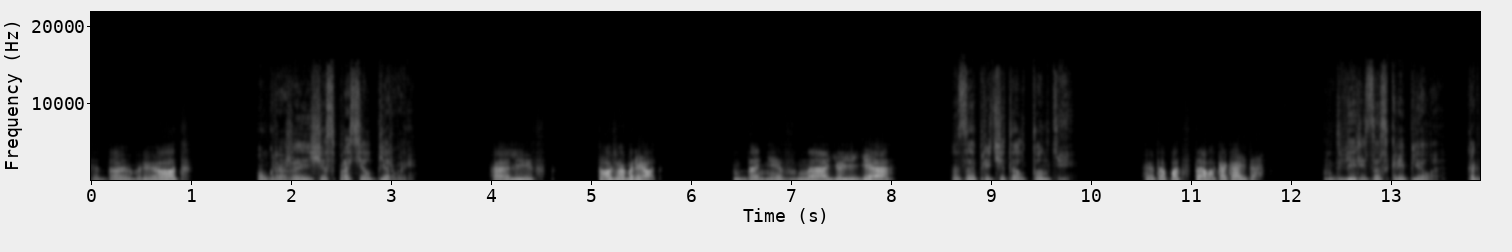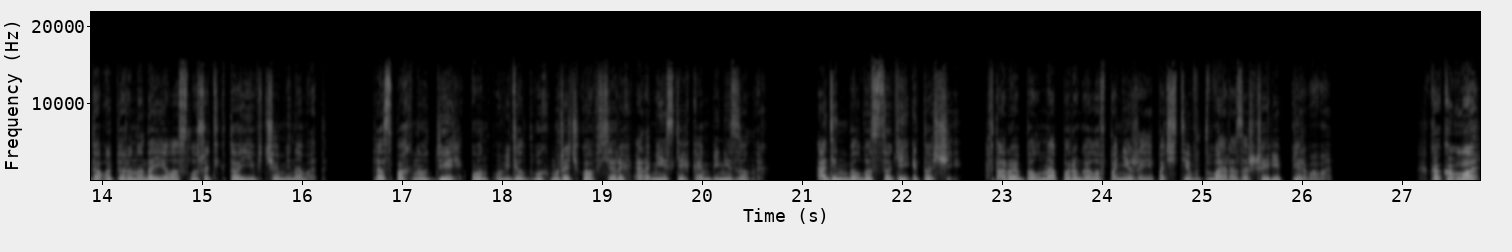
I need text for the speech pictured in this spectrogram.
«Седой врет?» Угрожающе спросил первый. «А Лист тоже врет?» «Да не знаю я!» Запричитал Тонкий. «Это подстава какая-то!» Дверь заскрипела, когда оперу надоело слушать, кто и в чем виноват. Распахнув дверь, он увидел двух мужичков в серых армейских комбинезонах. Один был высокий и тощий, второй был на пару голов пониже и почти в два раза шире первого. «Какого?»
